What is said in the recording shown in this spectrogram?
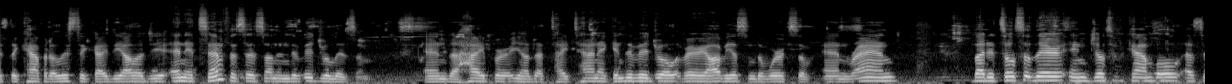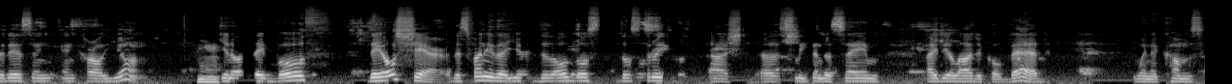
is the capitalistic ideology and its emphasis on individualism and the hyper, you know, the titanic individual, very obvious in the works of Ayn Rand, but it's also there in Joseph Campbell as it is in, in Carl Jung. Hmm. You know, they both they all share. It's funny that you all those those three uh, uh, sleep in the same ideological bed when it comes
